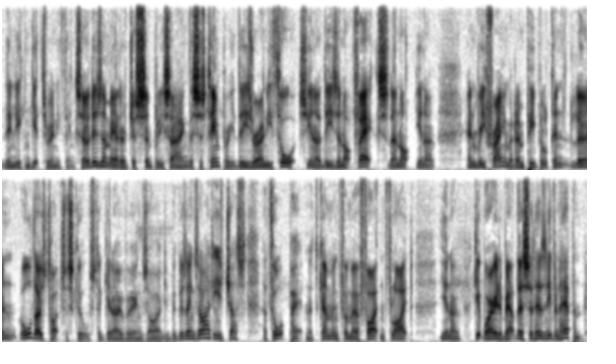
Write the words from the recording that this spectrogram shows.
then you can get through anything. So it is a mm. matter of just simply saying, this is temporary. These are only thoughts. You know, these are mm. not facts. They're not, you know, and reframe it. And people can learn all those types of skills to get over anxiety because anxiety is just a thought pattern. It's coming from a fight and flight, you know, get worried about this. It hasn't even happened,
